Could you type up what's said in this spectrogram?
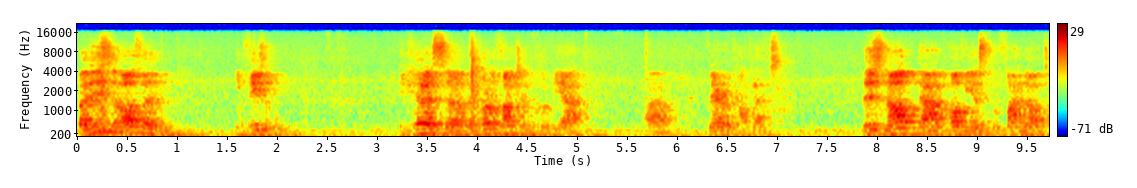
But this is often infeasible because uh, the kernel function could be uh, uh, very complex. This is not that obvious to find out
